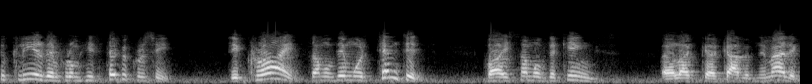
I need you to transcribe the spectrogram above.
to clear them from his hypocrisy. They cried. Some of them were tempted by some of the kings, uh, like uh, Ka'b ibn Malik,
